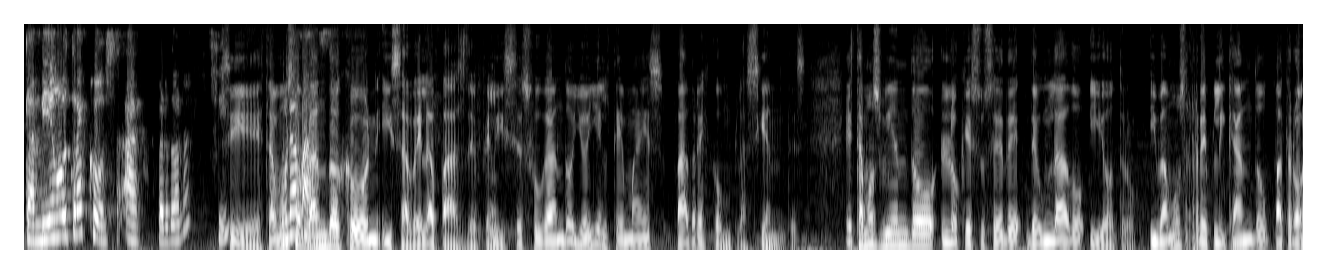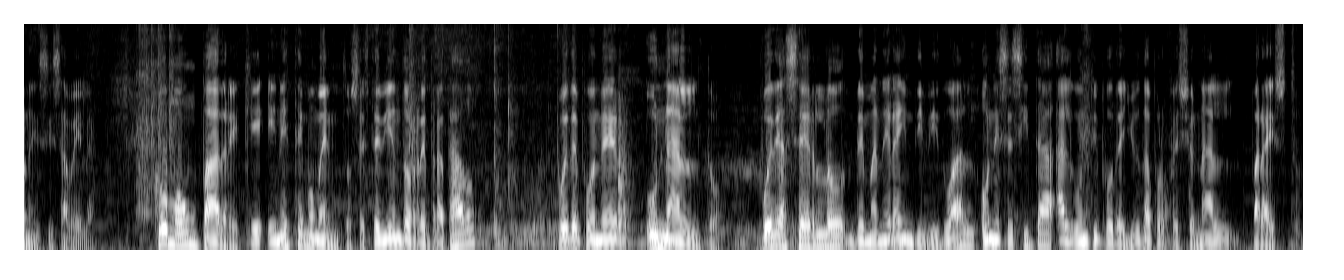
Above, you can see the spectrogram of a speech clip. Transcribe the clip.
También otra cosa, ah, perdona. Sí, estamos hablando con Isabela Paz de Felices Jugando y hoy el tema es padres complacientes. Estamos viendo lo que sucede de un lado y otro y vamos replicando patrones, Isabela. Como un padre que en este momento se esté viendo retratado puede poner un alto ¿Puede hacerlo de manera individual o necesita algún tipo de ayuda profesional para esto?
